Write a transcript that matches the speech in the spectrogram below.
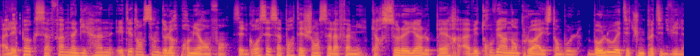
À l'époque, sa femme Nagihan était enceinte de leur premier enfant. Cette grossesse a porté chance à la famille, car Soleya, le père, avait trouvé un emploi à Istanbul. Bolu était une petite ville,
